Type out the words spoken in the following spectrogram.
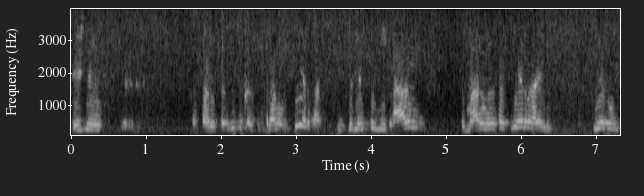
ellos, eh, al parecer, nunca compraron tierra, simplemente llegaron, tomaron esa tierra y hicieron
